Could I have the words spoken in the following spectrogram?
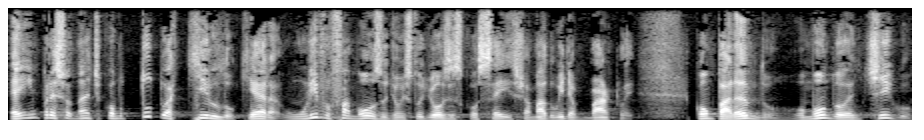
É impressionante como tudo aquilo que era um livro famoso de um estudioso escocês chamado William Barclay, comparando o mundo antigo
